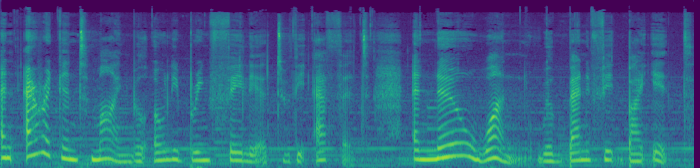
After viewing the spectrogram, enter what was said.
An arrogant mind will only bring failure to the effort, and no one will benefit by it.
